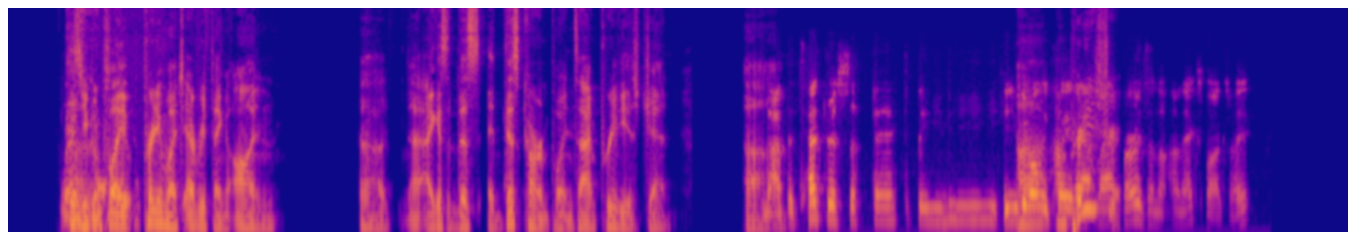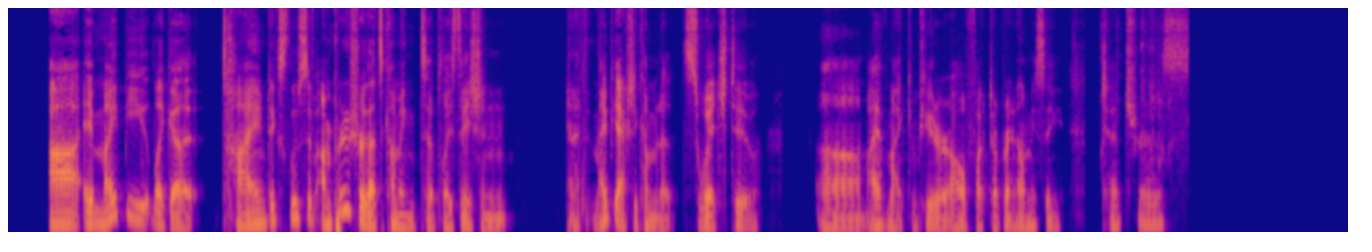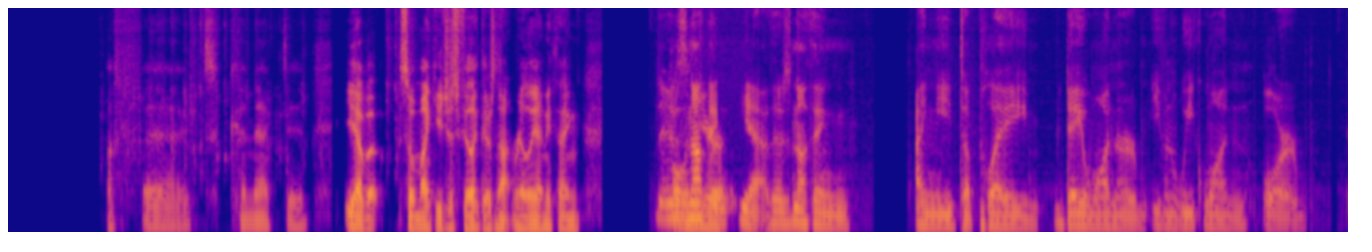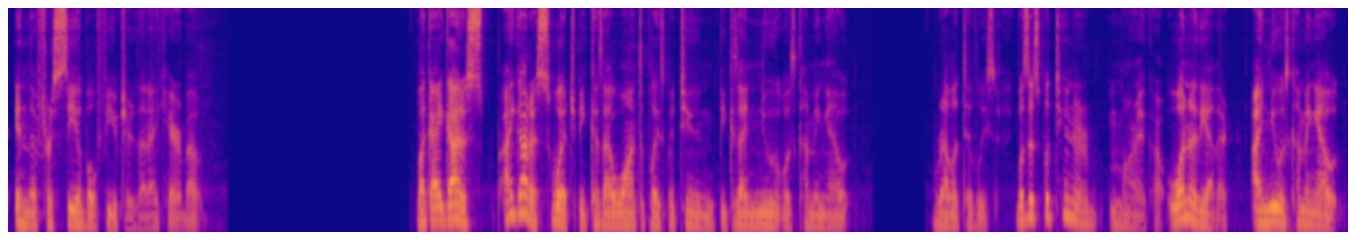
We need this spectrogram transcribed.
because you can play pretty much everything on uh i guess at this at this current point in time previous gen uh, Not the Tetris effect, baby. You can Uh, only play pretty that sure- last version on Xbox, right? uh it might be like a timed exclusive i'm pretty sure that's coming to playstation and it might be actually coming to switch too um i have my computer all fucked up right now let me see tetris effect connected yeah but so mike you just feel like there's not really anything there's nothing. Yeah, there's nothing I need to play day one or even week one or in the foreseeable future that I care about. Like I got a I got a Switch because I want to play Splatoon because I knew it was coming out relatively. Was it Splatoon or Mario Kart? One or the other. I knew it was coming out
